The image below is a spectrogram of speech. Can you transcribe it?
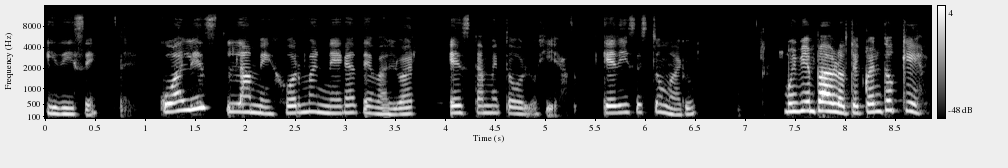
y dice, ¿cuál es la mejor manera de evaluar esta metodología? ¿Qué dices tú, Maru? Muy bien, Pablo, te cuento que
